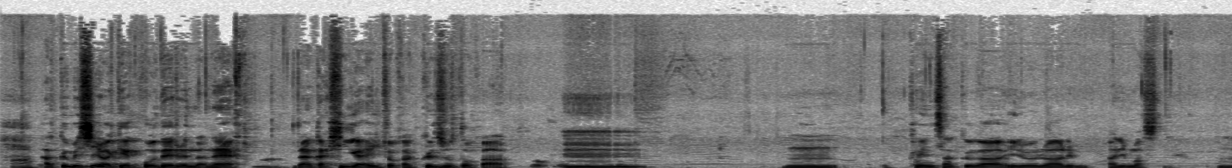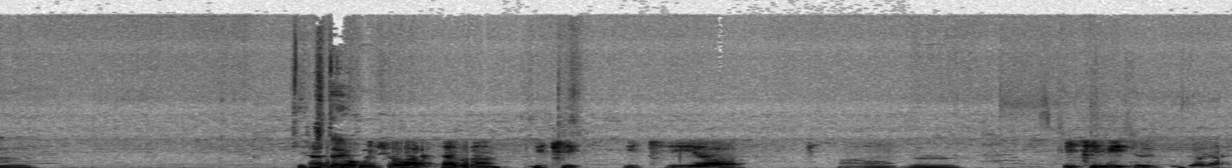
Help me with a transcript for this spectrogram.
ハハクビシンは結構出るんだね。うん、なんか被害とか駆除とか、そうん。うん。検索がいろいろある、ありますね。うん。撃多分退方は多分1、1や、うん、うん。1メートルぐらい。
